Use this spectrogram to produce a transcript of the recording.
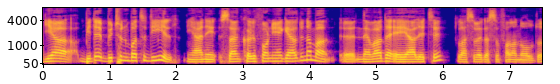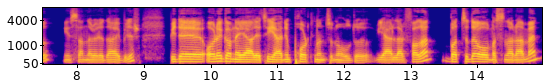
Ya bir de bütün batı değil. Yani sen Kaliforniya'ya geldin ama e, Nevada eyaleti Las Vegas'ın falan olduğu. İnsanlar öyle daha iyi bilir. Bir de Oregon eyaleti yani Portland'ın olduğu yerler falan batıda olmasına rağmen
